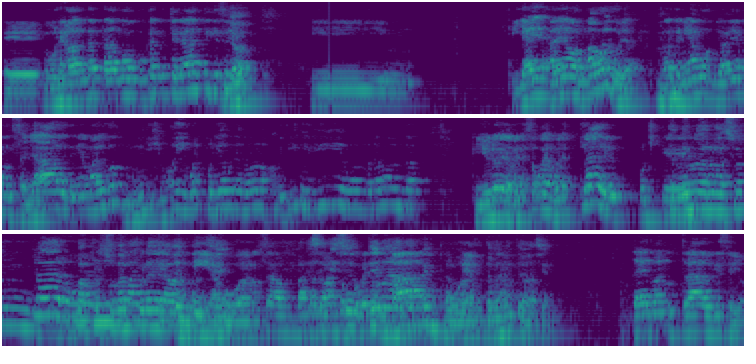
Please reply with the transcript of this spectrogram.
eh, con una banda estábamos buscando integrantes, qué sé yo, y, y ya habíamos armado algo ya. O sea, teníamos, ya habíamos ensayado, teníamos algo, y dijimos, oye, igual podríamos ir a tomar unos copetitos hoy día, buena onda. Que yo creo que también esa weá es clave, porque... Tener una relación Claro, más weón, personal más fuera de la banda. distendida, ¿sí? weón, o sea, van a Ese, tomar es un tema bar, también, también, weón, también un tema, sí. Estaba tomando un trago, qué sé yo.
